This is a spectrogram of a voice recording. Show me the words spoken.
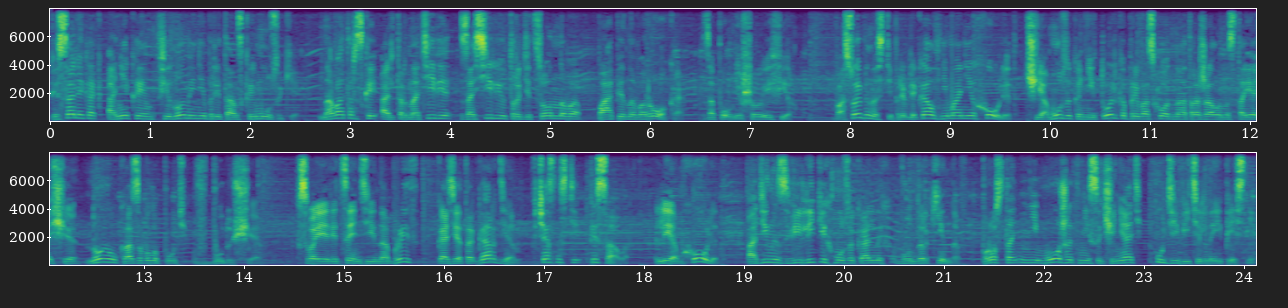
писали как о некоем феномене британской музыки, новаторской альтернативе засилью традиционного папиного рока, заполнившего эфир. В особенности привлекал внимание Хоулит, чья музыка не только превосходно отражала настоящее, но и указывала путь в будущее. В своей рецензии на Breathe газета Guardian, в частности, писала — Лиам Хоулет — один из великих музыкальных вундеркиндов. Просто не может не сочинять удивительные песни.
